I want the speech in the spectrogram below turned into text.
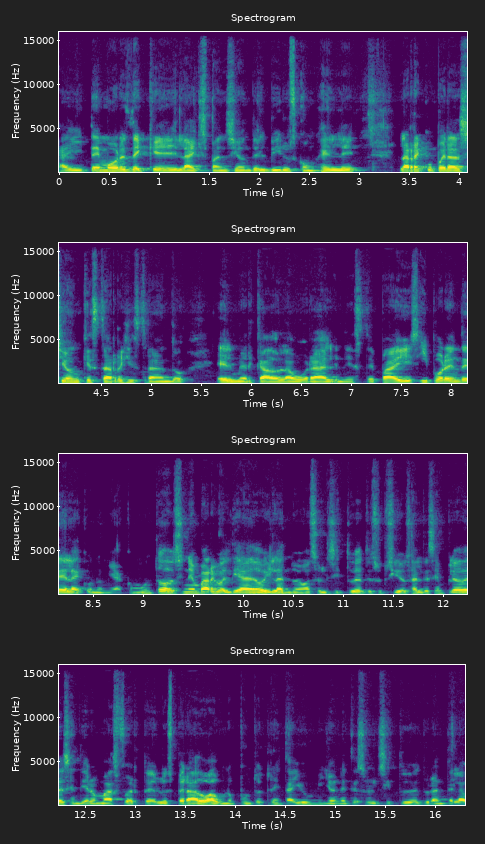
hay temores de que la expansión del virus congele la recuperación que está registrando el mercado laboral en este país y por ende de la economía como un todo. Sin embargo, el día de hoy las nuevas solicitudes de subsidios al desempleo descendieron más fuerte de lo esperado a 1.31 millones de solicitudes durante la,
